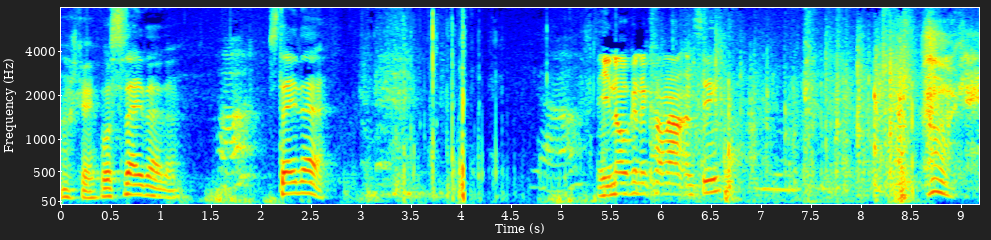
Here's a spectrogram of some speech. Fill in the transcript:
Okay, well stay there then. Huh? Stay there. Yeah. Are you not gonna come out and see? Okay,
